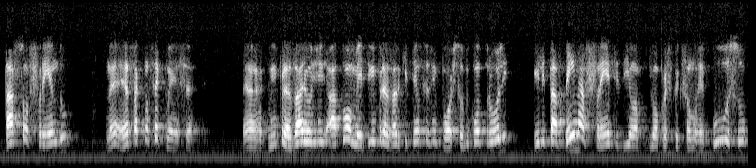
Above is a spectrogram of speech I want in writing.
está sofrendo né, essa consequência. É, o empresário hoje, atualmente, o empresário que tem os seus impostos sob controle, ele está bem na frente de uma, de uma prospecção no recurso,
